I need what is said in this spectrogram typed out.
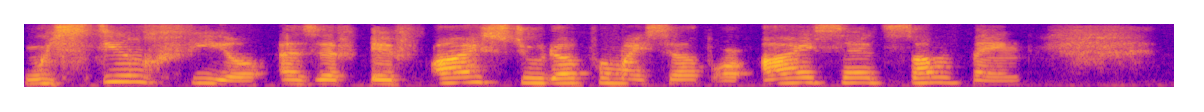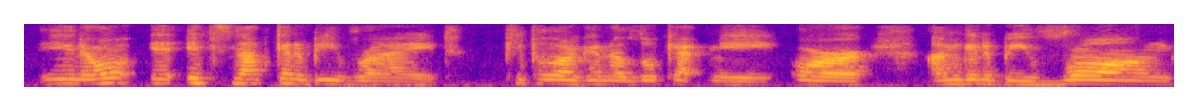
we still feel as if if I stood up for myself or I said something, you know, it, it's not going to be right. People are going to look at me or I'm going to be wronged.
